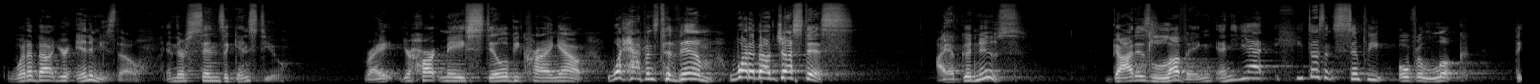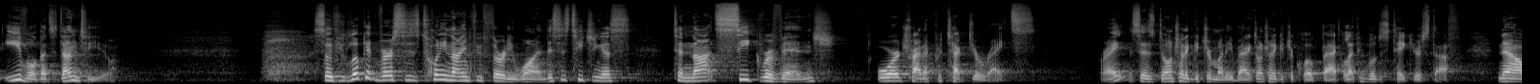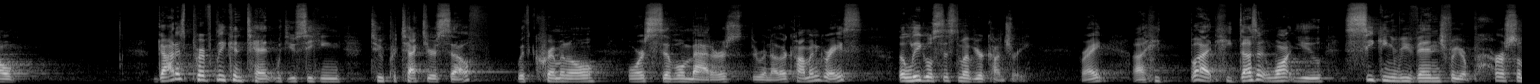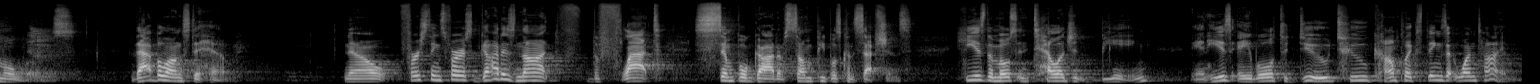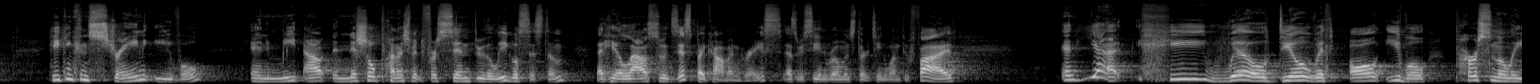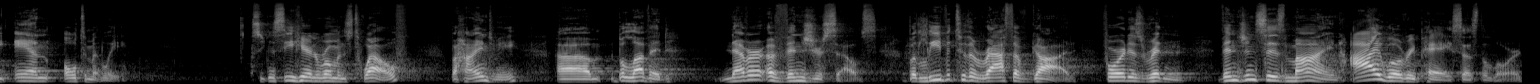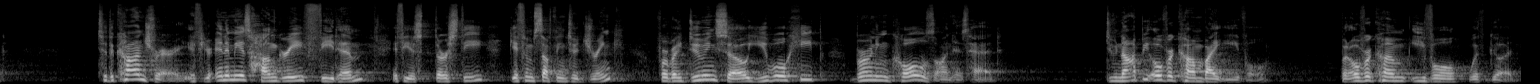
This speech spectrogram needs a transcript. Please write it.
what about your enemies, though, and their sins against you? Right? Your heart may still be crying out, What happens to them? What about justice? I have good news. God is loving, and yet he doesn't simply overlook the evil that's done to you. So if you look at verses 29 through 31, this is teaching us to not seek revenge or try to protect your rights, right? It says, don't try to get your money back, don't try to get your cloak back, let people just take your stuff. Now, God is perfectly content with you seeking to protect yourself with criminal or civil matters through another common grace, the legal system of your country, right? Uh, he, but he doesn't want you seeking revenge for your personal wounds. That belongs to him. Now, first things first, God is not the flat, simple God of some people's conceptions. He is the most intelligent being, and he is able to do two complex things at one time. He can constrain evil and mete out initial punishment for sin through the legal system that he allows to exist by common grace, as we see in Romans 13, 1 through 5. And yet, he will deal with all evil personally and ultimately. So you can see here in Romans 12, behind me, um, beloved, never avenge yourselves, but leave it to the wrath of God, for it is written, Vengeance is mine, I will repay, says the Lord. To the contrary, if your enemy is hungry, feed him. If he is thirsty, give him something to drink, for by doing so, you will heap burning coals on his head. Do not be overcome by evil, but overcome evil with good.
